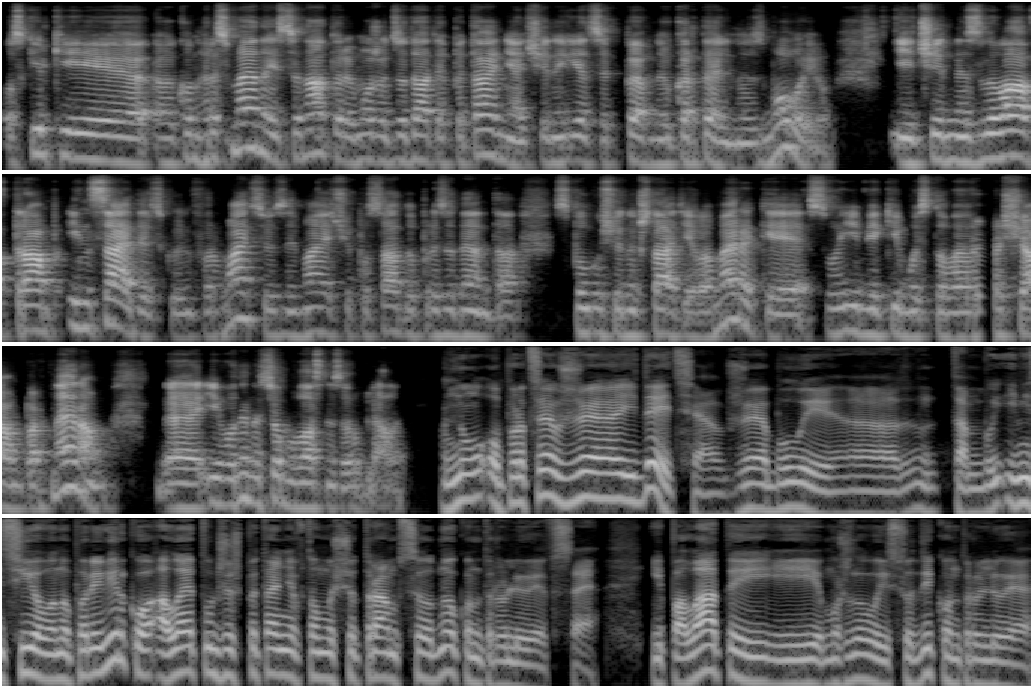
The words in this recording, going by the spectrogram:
оскільки е, конгресмени і сенатори можуть задати питання, чи не є це певною картельною змовою, і чи не зливав Трамп інсайдерську інформацію, займаючи посаду президента Сполучених Штатів Америки своїм якимось товаришам, партнерам, е, і вони на цьому власне заробляли. Ну, про це вже йдеться. Вже були е, там ініційовано перевірку, але тут же ж питання в тому, що Трамп все одно контролює все, і палати, і можливо, і суди контролює.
